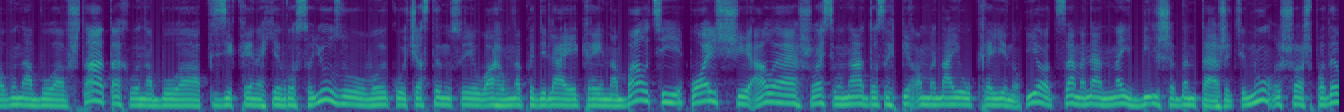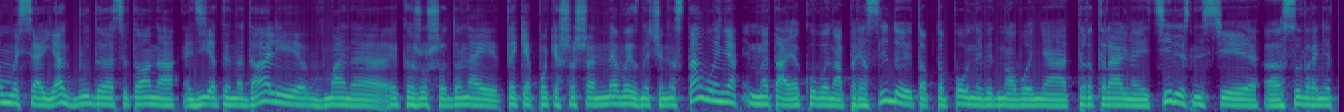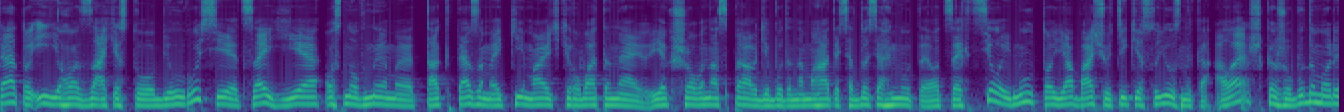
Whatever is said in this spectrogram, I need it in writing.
Вона була в Штатах, вона була в всіх країнах Євросоюзу. Велику частину своєї уваги вона приділяє країнам Балтії, Польщі, але щось вона до сих пір оминає Україну, і оце мене найбільше бентежить. Ну що ж, подивимося, як буде Світлана діяти надалі. В мене я кажу, що до неї таке поки що ще не визначене ставлення. Мета, яку вона переслідує, тобто повне відновлення територіальної цілісності, е, суверенітету і його захисту Білорусі, це є основними так тезами, які мають керувати нею. Якщо вона справді буде намагатися досягнути оцих цілей, ну то я бачу тільки союзника. Але ж кажу, будемо орієнтуватися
